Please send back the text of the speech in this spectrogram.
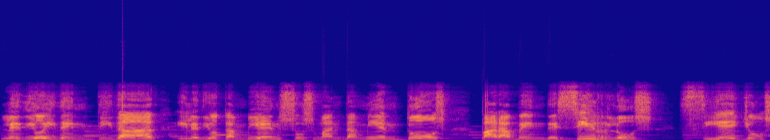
le dio identidad y le dio también sus mandamientos para bendecirlos si ellos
